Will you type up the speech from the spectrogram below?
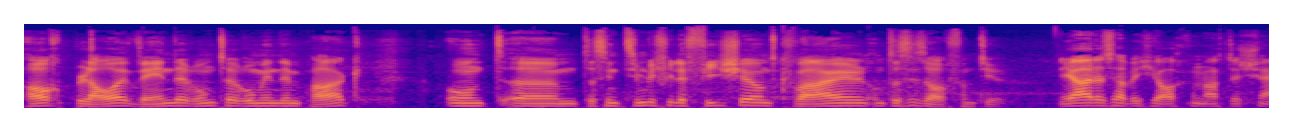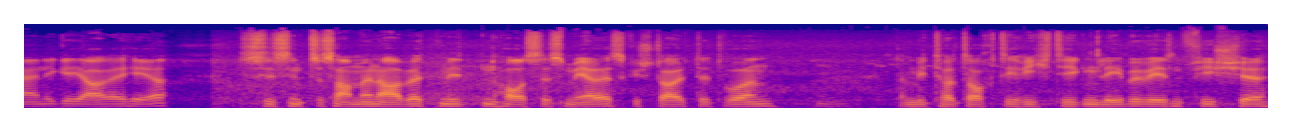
auch blaue Wände rundherum in dem Park. Und ähm, da sind ziemlich viele Fische und Qualen und das ist auch von dir. Ja, das habe ich auch gemacht, das ist schon einige Jahre her. Das ist in Zusammenarbeit mit dem Haus des Meeres gestaltet worden, damit halt auch die richtigen Lebewesenfische,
